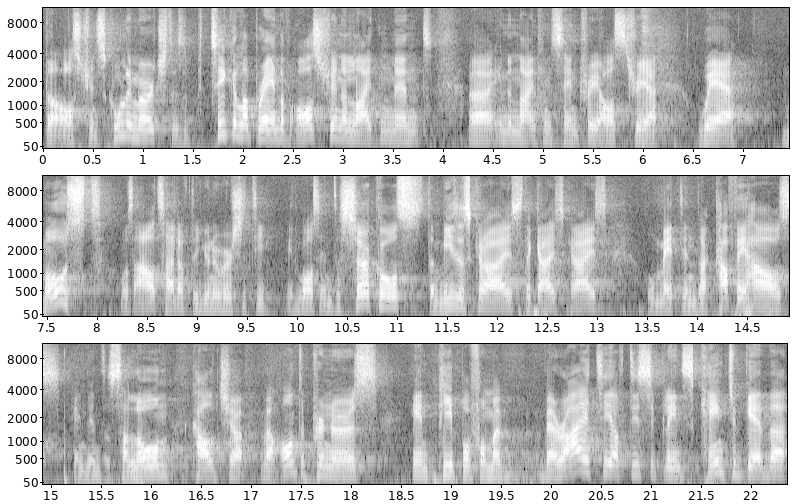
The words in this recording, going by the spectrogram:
the Austrian school emerged. There's a particular brand of Austrian enlightenment uh, in the 19th century Austria where most was outside of the university. It was in the circles, the Mises guys, the guys who met in the cafe house and in the salon culture, where entrepreneurs and people from a variety of disciplines came together,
